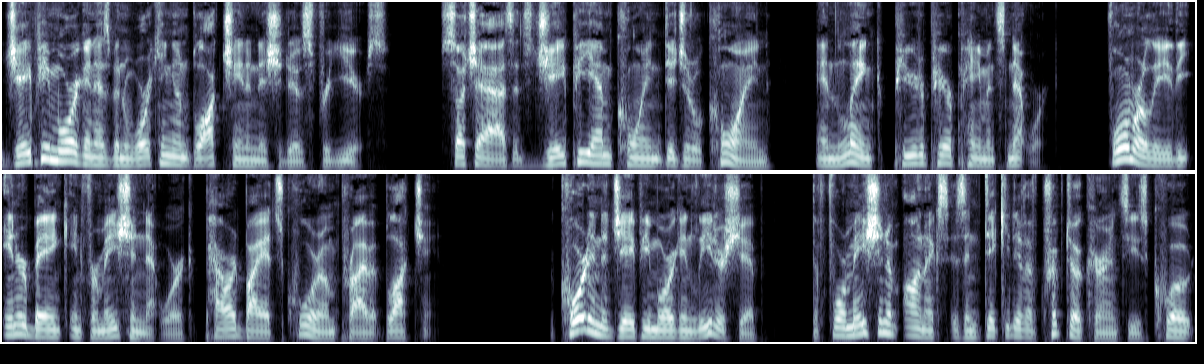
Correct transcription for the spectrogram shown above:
JP Morgan has been working on blockchain initiatives for years, such as its JPM Coin digital coin and Link peer to peer payments network, formerly the Interbank Information Network powered by its Quorum private blockchain. According to JP Morgan leadership, the formation of Onyx is indicative of cryptocurrencies, quote,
